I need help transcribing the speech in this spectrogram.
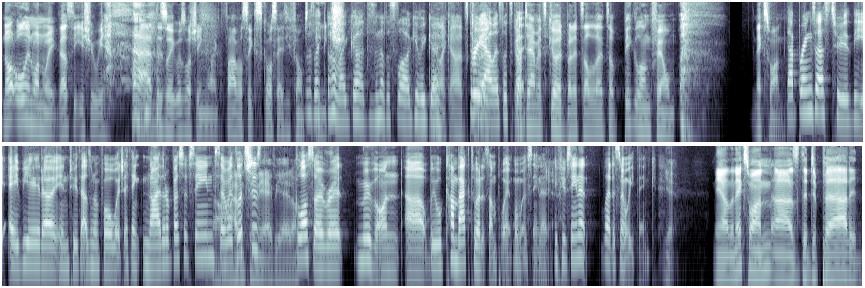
Not all in one week. That's the issue we had this week was watching like five or six Scorsese films. I was like, each. oh my god, there's another slog. Here we go. Like, oh, it's Three good. hours. Let's God go. God damn, it's good, but it's a it's a big long film. Next one. That brings us to The Aviator in 2004, which I think neither of us have seen. No, so let's just gloss over it, move on. Uh, we will come back to it at some point when we've seen it. Yeah. If you've seen it, let us know what you think. Yeah. Now the next one uh, is The Departed.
